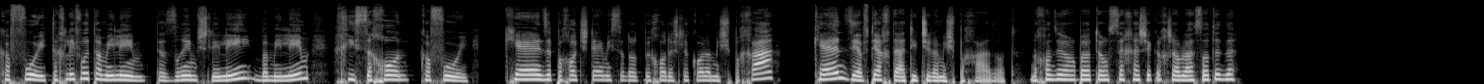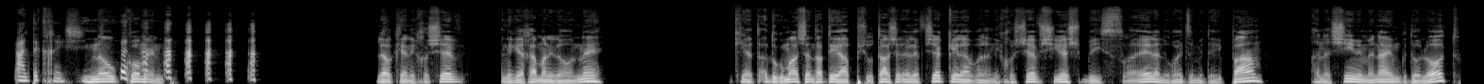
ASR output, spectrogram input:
כפוי. תחליפו את המילים תזרים שלילי במילים חיסכון כפוי. כן, זה פחות שתי מסעדות בחודש לכל המשפחה, כן, זה יבטיח את העתיד של המשפחה הזאת. נכון זה הרבה יותר עושה חשק עכשיו לעשות את זה? אל תכחיש. No comment. לא, כי אני חושב, אני אגיד לך למה אני לא עונה. כי הדוגמה שנתתי היא הפשוטה של אלף שקל, אבל אני חושב שיש בישראל, אני רואה את זה מדי פעם, אנשים עם עיניים גדולות,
